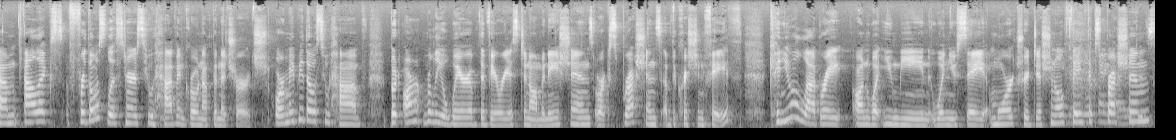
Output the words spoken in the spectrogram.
Um, Alex, for those listeners who haven't grown up in the church, or maybe those who have but aren't really aware of the various denominations or expressions of the Christian faith, can you elaborate on what you mean when you say more traditional faith expressions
